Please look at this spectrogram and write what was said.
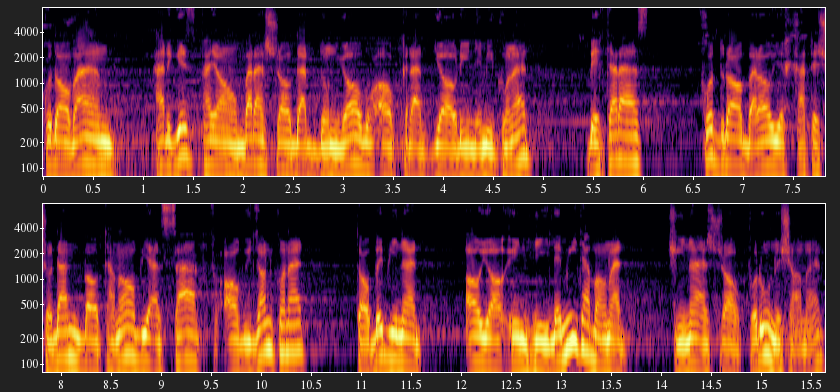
خداوند هرگز پیامبرش را در دنیا و آخرت یاری نمی کند بهتر است خود را برای خفه شدن با تنابی از سقف آویزان کند تا ببیند آیا این حیله می تواند کینش را فرو نشاند.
